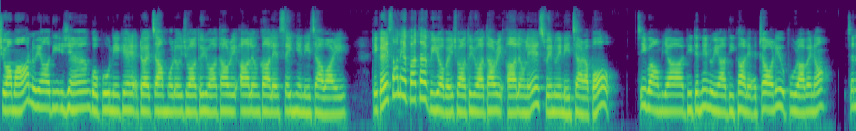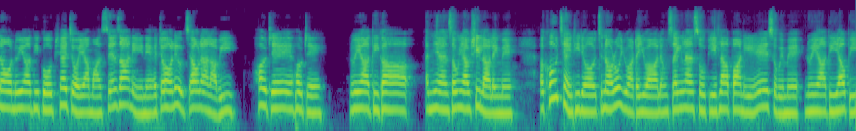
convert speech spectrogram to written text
ရွာမှာနွေရာသီအရန်ကိုပူနေခဲ့တဲ့အတွက်ကြောင့်မို့လို့ရွာသူရွာသားတွေအားလုံးကလည်းစိတ်ညစ်နေကြပါတယ်ဒီကိစ္စနဲ့ပတ်သက်ပြီးတော့ပဲရွာသူရွာသားတွေအားလုံးလည်းဆွေးနွေးနေကြတာပေါ့ကြည်ပါအောင်ဗျာဒီတစ်နှစ်နွေရာသီကလည်းအတော်လေးကိုပူတာပဲနော်ကျွန်တော်နွေရာသီကိုဖျက်ကျော်ရမှာစဉ်းစားနေနေအတော်လေးကိုကြောက်လန့်လာပြီဟုတ်တယ်ဟုတ်တယ်နွေရာသီကအမြန်ဆုံးရောက်ရှိလာလိမ့်မယ်အခုချိန်ထိတော့ကျွန်တော်တို့ရွာတစ်ရွာလုံးစိမ့်လန့်ဆိုပြေလှပနေတယ်ဆိုပေမဲ့နွေရာသီရောက်ပြီ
